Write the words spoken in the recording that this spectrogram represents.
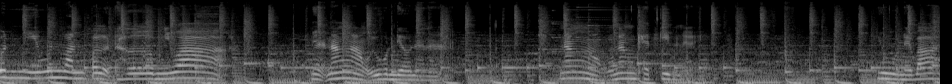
วันนี้วันวันเปิดเทอมนี่ว่า เนี่ยนั่งเหงาอยู่คนเดียวเนี่ยนะนั่งเหงา นั่งแคทกินเนี่ยอยู่ในบ้าน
